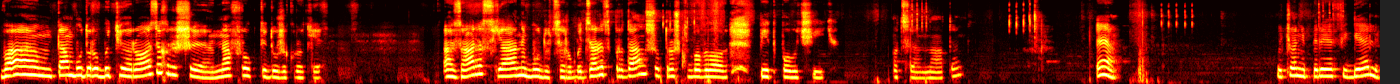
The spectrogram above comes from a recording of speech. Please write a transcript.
Вам там буду робити розіграші на фрукти дуже круті. А зараз я не буду це робити. Зараз продам, щоб трошки бабло підполучити. Оце нате. Е. Ви чого не переофігели?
